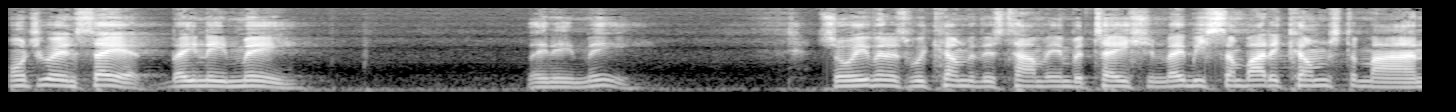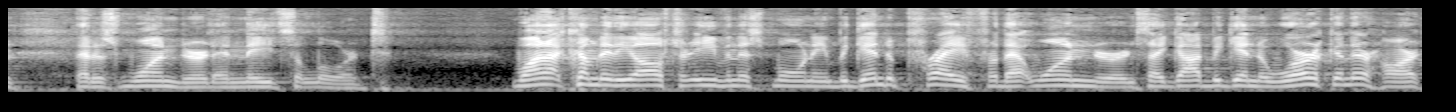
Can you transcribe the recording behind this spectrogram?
Won't you go ahead and say it? They need me. They need me. So even as we come to this time of invitation, maybe somebody comes to mind that has wondered and needs the Lord. Why not come to the altar even this morning begin to pray for that wonder and say, God, begin to work in their heart.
